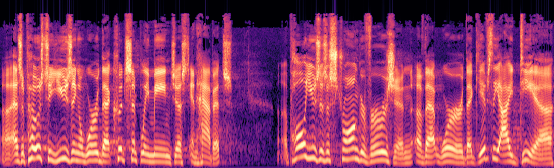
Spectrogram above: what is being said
Uh, as opposed to using a word that could simply mean just inhabit, uh, Paul uses a stronger version of that word that gives the idea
